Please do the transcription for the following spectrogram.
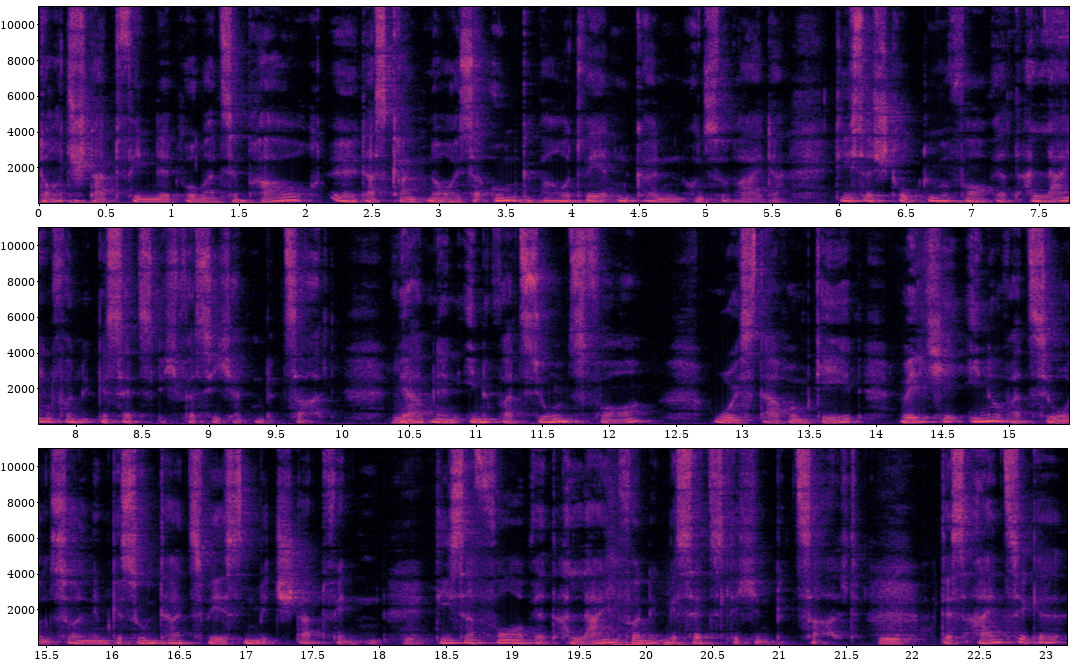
dort stattfindet, wo man sie braucht, äh, dass Krankenhäuser umgebaut werden können und so weiter. Dieser Strukturfonds wird allein von den gesetzlich Versicherten bezahlt. Wir ja. haben einen Innovationsfonds, wo es darum geht, welche Innovationen sollen im Gesundheitswesen mit stattfinden. Ja. Dieser Fonds wird allein von den Gesetzlichen bezahlt. Ja. Das einzige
